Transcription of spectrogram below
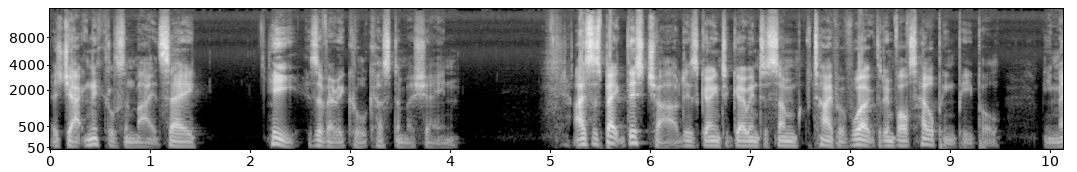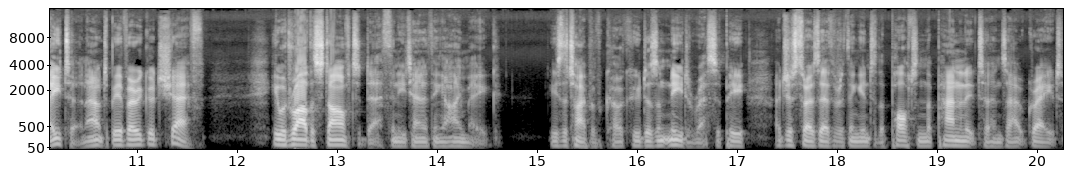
As Jack Nicholson might say, he is a very cool customer, Shane. I suspect this child is going to go into some type of work that involves helping people. He may turn out to be a very good chef. He would rather starve to death than eat anything I make. He's the type of cook who doesn't need a recipe and just throws everything into the pot and the pan and it turns out great.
